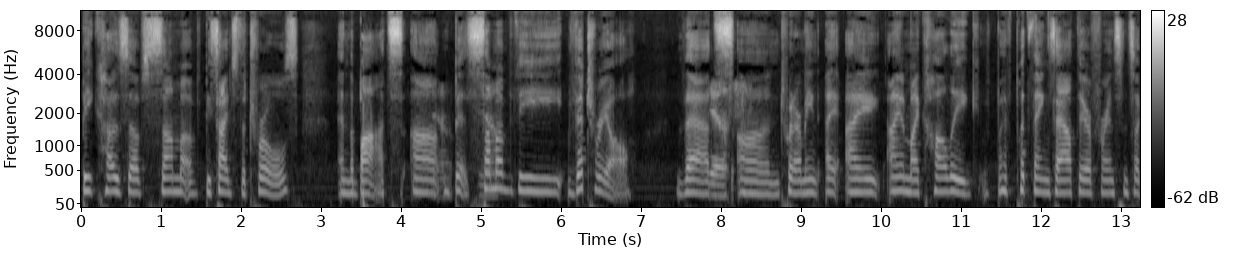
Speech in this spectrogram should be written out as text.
because of some of besides the trolls and the bots, uh, yeah. but some yeah. of the vitriol that's on Twitter. I mean, I, I, I and my colleague have put things out there. For instance, a,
